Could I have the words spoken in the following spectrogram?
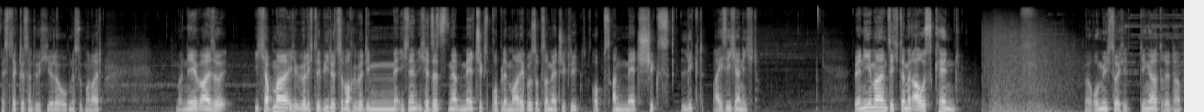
Es leckt jetzt natürlich hier da oben, das tut mir leid. Nee, also ich habe mal ich überlegt, ein Video zu machen über die, Ma ich, nenn, ich hätte jetzt genannt Magics Problematik, bloß ob es an Magic liegt, ob es an Magics liegt, weiß ich ja nicht. Wenn jemand sich damit auskennt, warum ich solche Dinger drin habe,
